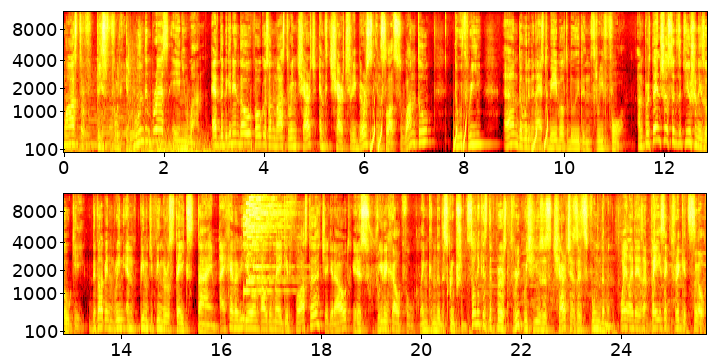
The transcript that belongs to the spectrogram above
masterpiecefully, it won't impress anyone. At the beginning though, focus on mastering charge and charge reverse in slots 1, 2, 2, 3, and it would be nice to be able to do it in 3, 4. Unpretentious execution is okay. Developing ring and pinky fingers takes time. I have a video on how to make it faster, check it out. It is really helpful, link in the description. Sonic is the first trick which uses charge as its fundament, while it is a basic trick itself.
